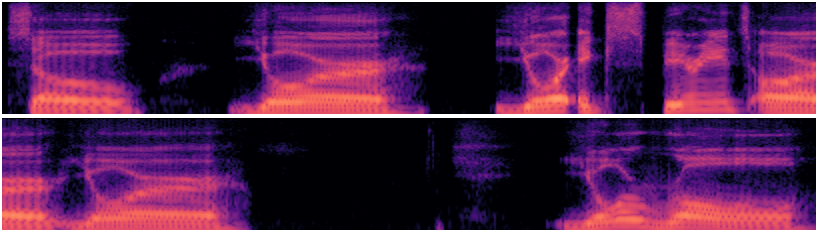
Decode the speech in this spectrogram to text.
so your your experience or your your role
